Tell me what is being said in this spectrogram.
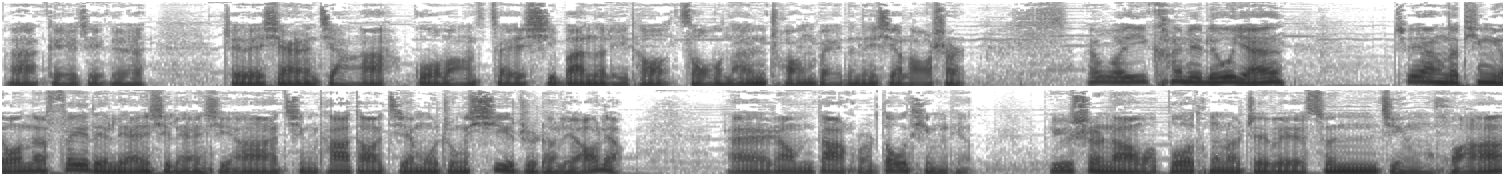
啊，给这个。”这位先生讲啊，过往在戏班子里头走南闯北的那些老事儿。哎，我一看这留言，这样的听友那非得联系联系啊，请他到节目中细致的聊聊。哎，让我们大伙儿都听听。于是呢，我拨通了这位孙景华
